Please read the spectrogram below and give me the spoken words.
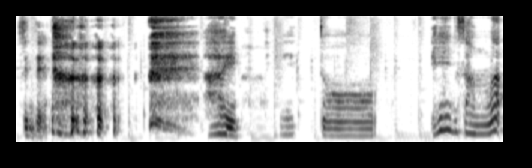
宣伝。はい。えー、っと、エレーヌさんは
